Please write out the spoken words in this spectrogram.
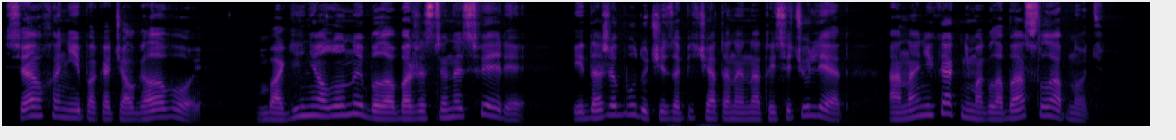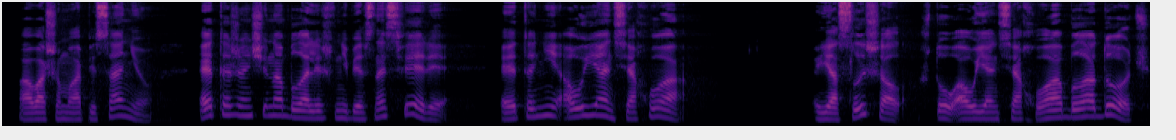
Сяохани покачал головой. Богиня Луны была в божественной сфере, и даже будучи запечатанной на тысячу лет – она никак не могла бы ослабнуть. По вашему описанию, эта женщина была лишь в небесной сфере. Это не Ауян Сяхуа. Я слышал, что у Ауян Сяхуа была дочь,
